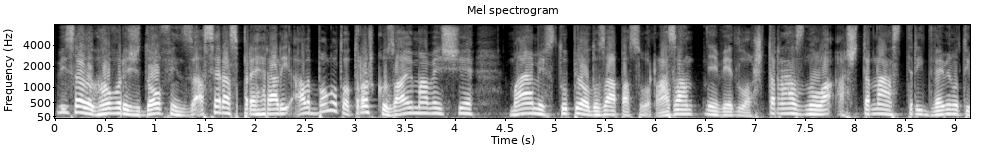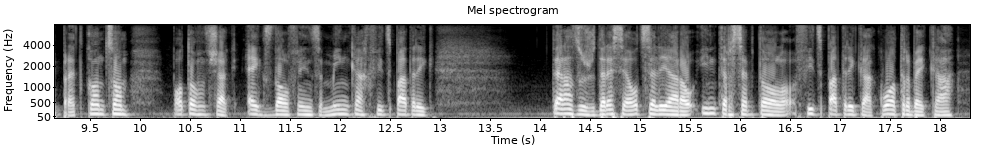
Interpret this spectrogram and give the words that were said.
Výsledok hovorí, že Dolphins zase raz prehrali, ale bolo to trošku zaujímavejšie. Miami vstúpilo do zápasu razantne, viedlo 14-0 a 14-3 2 minúty pred koncom, potom však ex-Dolphins Minka Fitzpatrick teraz už v drese oceliarov interceptol Fitzpatricka quarterbacka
